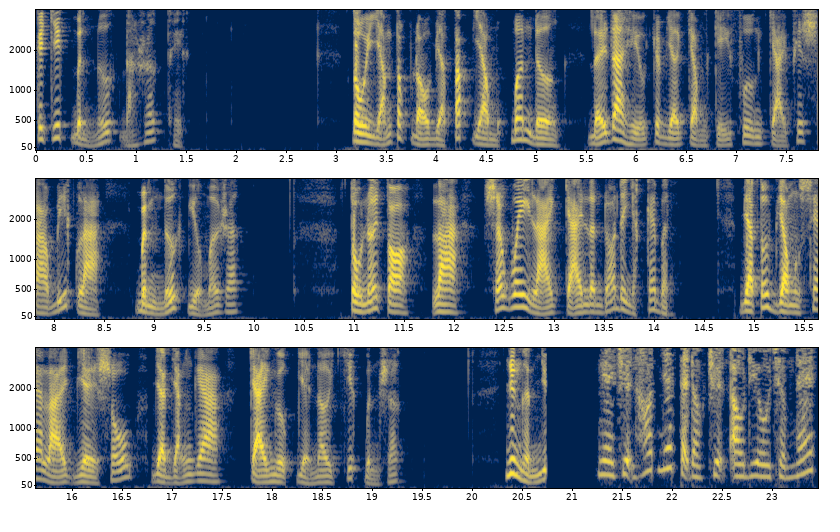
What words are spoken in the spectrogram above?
cái chiếc bình nước đã rớt thiệt. Tôi giảm tốc độ và tấp vào một bên đường để ra hiệu cho vợ chồng chị Phương chạy phía sau biết là bình nước vừa mới rớt. Tôi nói to là sẽ quay lại chạy lên đó để nhặt cái bình. Và tôi vòng xe lại về số và dặn ga chạy ngược về nơi chiếc bình rớt. Nhưng hình như Nghe chuyện hot nhất tại đọc truyện audio.net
